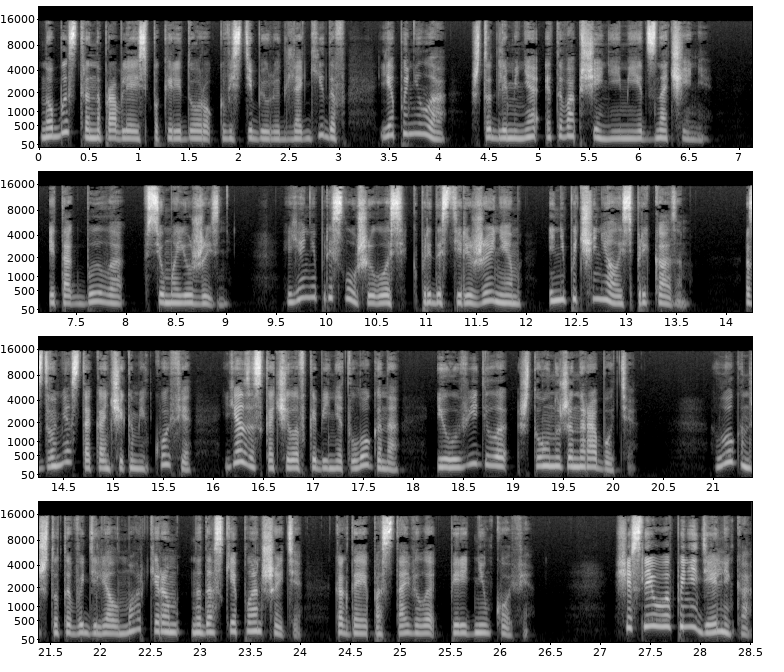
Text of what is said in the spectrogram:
Но быстро направляясь по коридору к вестибюлю для гидов, я поняла, что для меня это вообще не имеет значения. И так было всю мою жизнь. Я не прислушивалась к предостережениям и не подчинялась приказам. С двумя стаканчиками кофе я заскочила в кабинет Логана и увидела, что он уже на работе. Логан что-то выделял маркером на доске планшете, когда я поставила перед ним кофе. «Счастливого понедельника»,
